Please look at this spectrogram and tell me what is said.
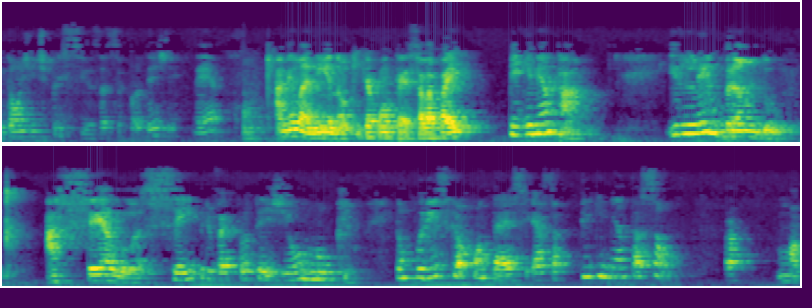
Então, a gente precisa se proteger, né? A melanina, o que, que acontece? Ela vai pigmentar. E lembrando, a célula sempre vai proteger o núcleo. Então, por isso que acontece essa pigmentação, para uma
